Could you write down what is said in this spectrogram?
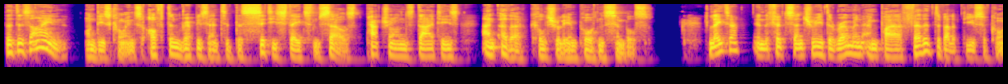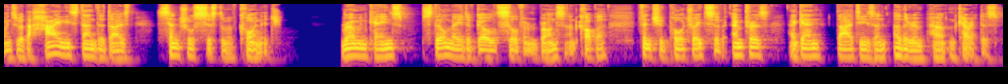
The design on these coins often represented the city states themselves, patrons, deities, and other culturally important symbols. Later, in the 5th century, the Roman Empire further developed the use of coins with a highly standardized central system of coinage. Roman canes still made of gold, silver, and bronze, and copper, featured portraits of emperors, again, deities, and other important characters.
